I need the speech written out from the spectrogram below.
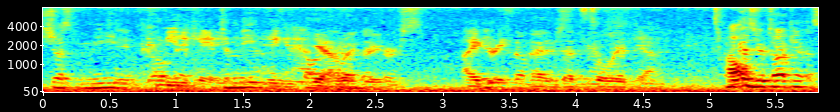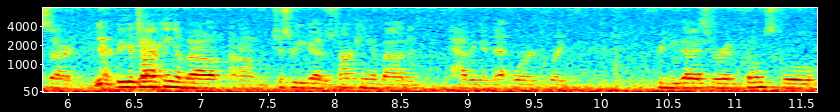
just meeting, Communicating, to meet hanging out. other Yeah, I agree. filmmakers. I agree. I- That's totally. Yeah. Because I'll- you're talking, sorry, Yeah. but you're talking about, um, just what you guys are talking about, having a network, like, for you guys who are in film school,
